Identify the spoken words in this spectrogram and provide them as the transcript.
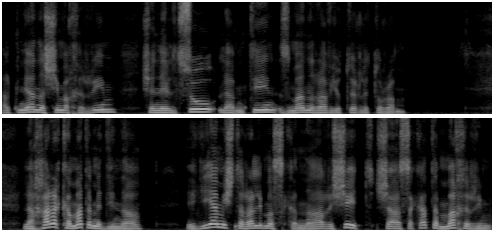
על פני אנשים אחרים שנאלצו להמתין זמן רב יותר לתורם. לאחר הקמת המדינה, הגיעה המשטרה למסקנה, ראשית, שהעסקת המאכערים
